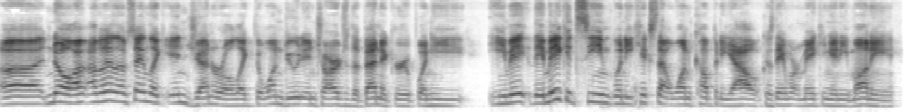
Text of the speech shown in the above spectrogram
Uh, no, I- I'm I'm saying like in general, like the one dude in charge of the Benerit Group when he he make they make it seem when he kicks that one company out because they weren't making any money,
